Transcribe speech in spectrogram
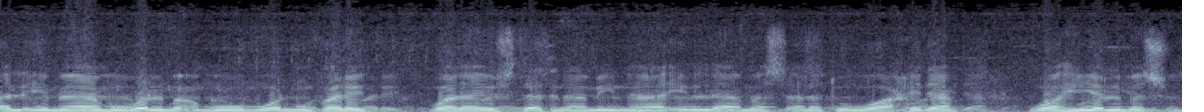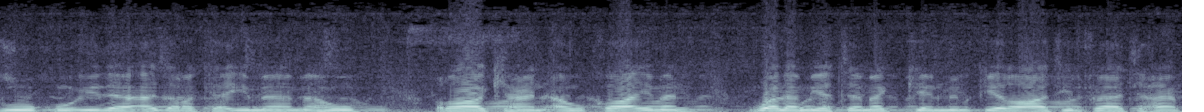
الإمام والمأموم والمنفرد ولا يستثنى منها إلا مسألة واحدة وهي المسبوق إذا أدرك إمامه راكعا أو قائما ولم يتمكن من قراءة الفاتحة.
